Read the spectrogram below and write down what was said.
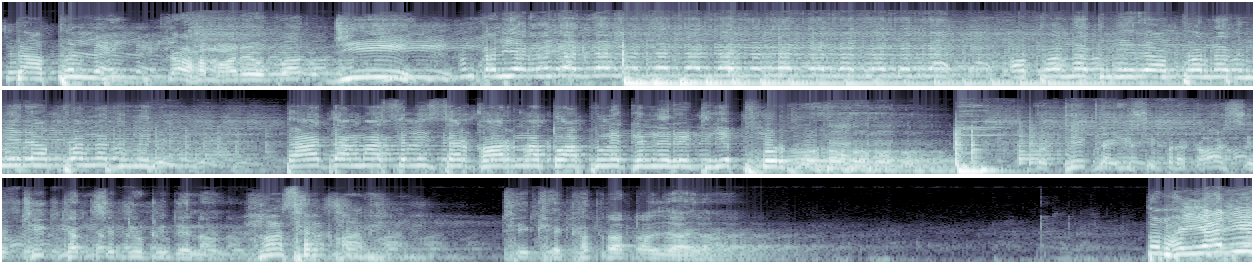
टपल क्या हमारे ऊपर जी हम कलिया अपनत मेरे अपनत मेरे अपनत मेरे दादा मासली सरकार ना तो अपने के रेटिए फोड़ ठीक है इसी प्रकार से ठीक ढंग से ड्यूटी देना। हाँ सरकार। ठीक है खतरा टल जाएगा। तो भैया जी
